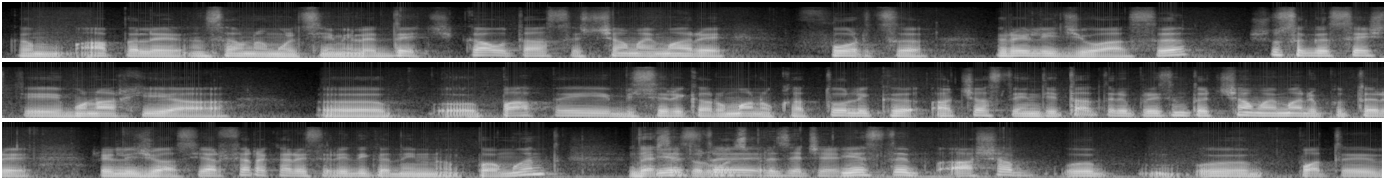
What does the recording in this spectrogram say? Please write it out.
Că apele înseamnă mulțimile. Deci, caută astăzi cea mai mare forță religioasă și o să găsești monarhia Uh, uh, papei, Biserica Romano-Catolică, această entitate reprezintă cea mai mare putere religioasă. Iar fiara care se ridică din pământ Versetul este, 11. este așa, uh, poate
